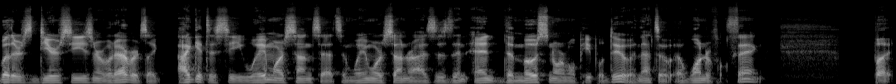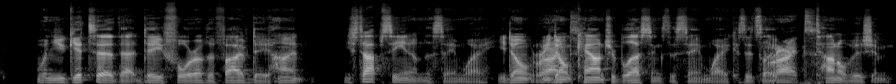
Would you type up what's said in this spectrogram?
whether it's deer season or whatever, it's like I get to see way more sunsets and way more sunrises than and the most normal people do, and that's a, a wonderful thing. But when you get to that day four of the five day hunt, you stop seeing them the same way. You don't you don't count your blessings the same way because it's like Right. tunnel vision.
